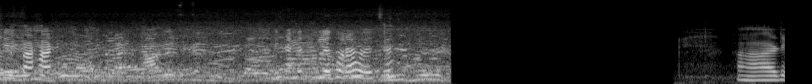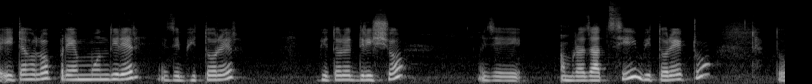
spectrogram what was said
সেই পাহাড় এখানে তুলে ধরা হয়েছে। আর এটা হলো প্রেম মন্দিরের যে ভিতরের ভিতরের দৃশ্য। যে আমরা যাচ্ছি, ভিতরে একটু। তো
